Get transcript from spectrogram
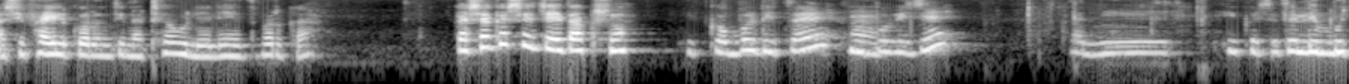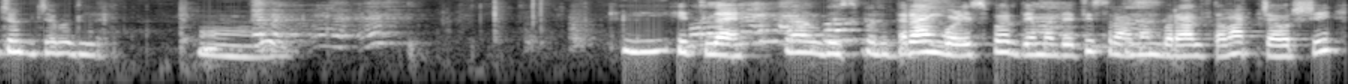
अशी फाईल करून तिनं ठेवलेली आहेत बरं का. कशा कशाचे आहेत अक्षू? कबड्डीचं आहे. उपवीचे आणि ही कशाचं? लिंबू चमचा मधलं हम्म. ही इथलं आहे रांगोळी स्पर्धा रांगोळी स्पर्धेमध्ये तिसरा नंबर आलता मागच्या वर्षी.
